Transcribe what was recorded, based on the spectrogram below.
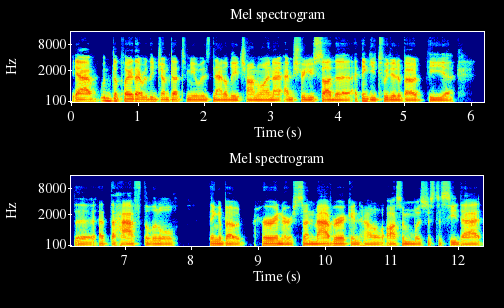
Yeah, the player that really jumped out to me was Natalie Achonwa, and I, I'm sure you saw the. I think you tweeted about the uh, the at the half the little thing about her and her son Maverick and how awesome was just to see that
